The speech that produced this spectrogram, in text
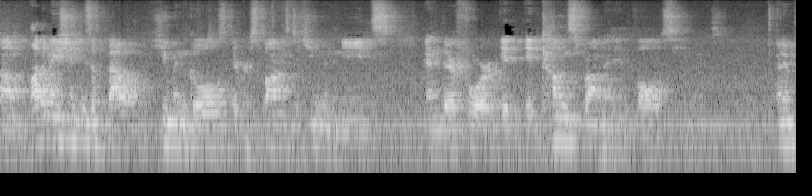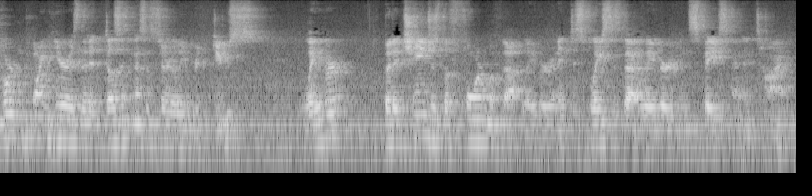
Um, automation is about human goals, it responds to human needs, and therefore it, it comes from and involves humans. An important point here is that it doesn't necessarily reduce labor, but it changes the form of that labor, and it displaces that labor in space and in time.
